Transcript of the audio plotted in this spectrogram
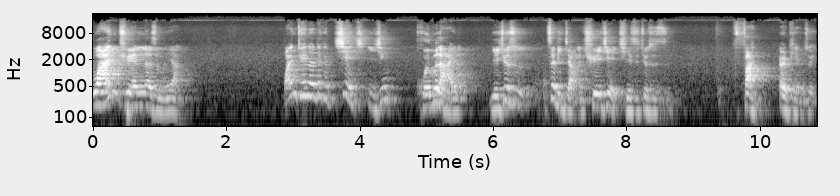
完全的什么样？完全的那个戒已经回不来了。也就是这里讲的缺戒，其实就是指犯二偏罪。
